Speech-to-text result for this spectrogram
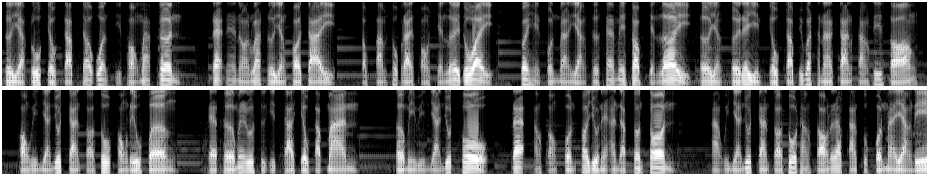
เธออยากรู้เกี่ยวกับเจ้าอ้วนสีทองมากขึ้น และแน่นอนว่าเธอยังพอใจกับความโชคร้ายของเฉียนเล่ยด้วยด้วยเหตุผลบางอย่างเธอแค่ไม่ชอบเฉียนเลย เธอยังเคยได้ยินเกี่ยวกับวิวัฒนาการครั้งที่สองของวิญญาณยุทธการต่อสู้ของหลิวเฟิง แต่เธอไม่รู้สึกอิจฉาเกี่ยวกับมัน เธอมีวิญญาณยุทธโคและทั้งสองคนก็อยู่ในอันดับต้นๆากวิญญาณยุทธการต่อสู้ทั้งสองได้รับการฝึกฝนมาอย่างดี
